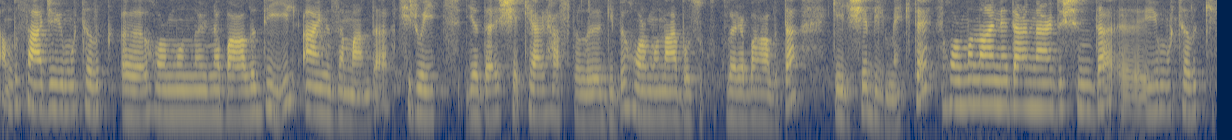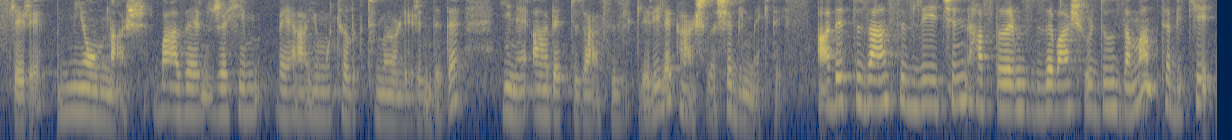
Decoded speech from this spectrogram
Ama bu sadece yumurtalık e, hormonlarına bağlı değil, aynı zamanda tiroid ya da şeker hastalığı gibi hormonal bozukluklara bağlı da gelişebilmekte. Hormonal nedenler dışında e, yumurtalık kistleri, miyomlar, bazen rahim veya yumurtalık tümörlerinde de yine adet düzensizlikleriyle karşılaşabilmekteyiz. Adet düzensizliği için hastalarımız bize başvurduğu zaman tabii ki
